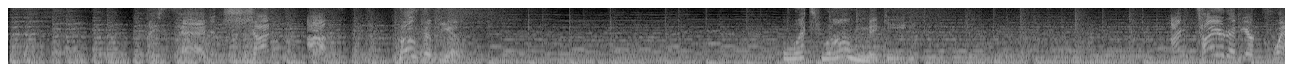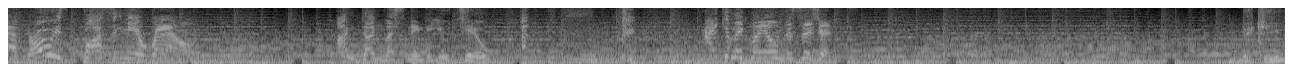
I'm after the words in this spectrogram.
I said, shut up! Both of you! What's wrong, Mickey? I'm tired of your crap! You're always bossing me around! I'm done listening to you two. I, I can make my own decisions! Mickey?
